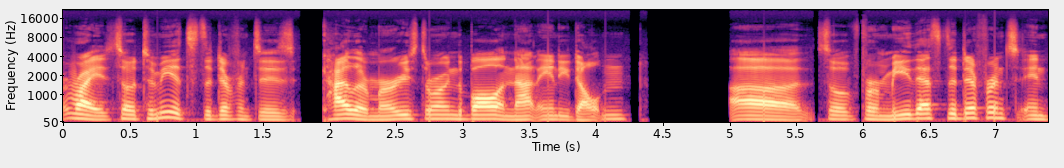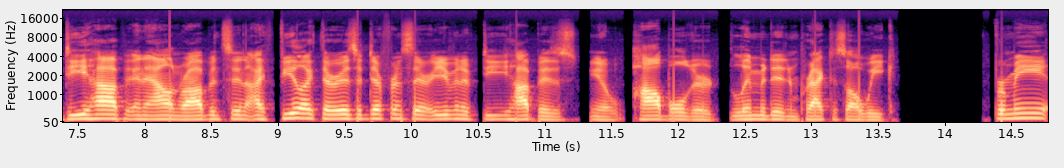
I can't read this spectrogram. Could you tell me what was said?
Right. So to me, it's the difference is Kyler Murray's throwing the ball and not Andy Dalton. Uh, so for me, that's the difference in D Hop and Allen Robinson. I feel like there is a difference there, even if D Hop is you know hobbled or limited in practice all week. For me,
